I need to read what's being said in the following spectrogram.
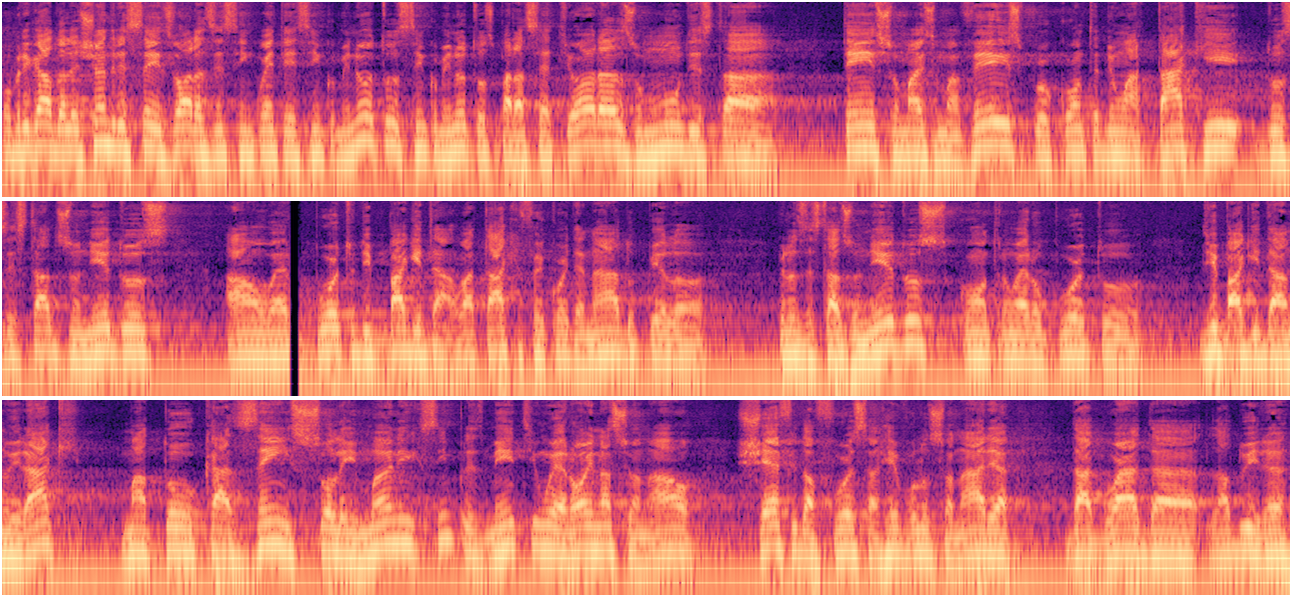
Obrigado, Alexandre. 6 horas e 55 minutos, 5 minutos para 7 horas. O mundo está tenso mais uma vez por conta de um ataque dos Estados Unidos ao aeroporto de Bagdá. O ataque foi coordenado pelo, pelos Estados Unidos contra um aeroporto de Bagdá, no Iraque. Matou Qasem Soleimani, simplesmente um herói nacional, chefe da força revolucionária da guarda lá do Irã,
